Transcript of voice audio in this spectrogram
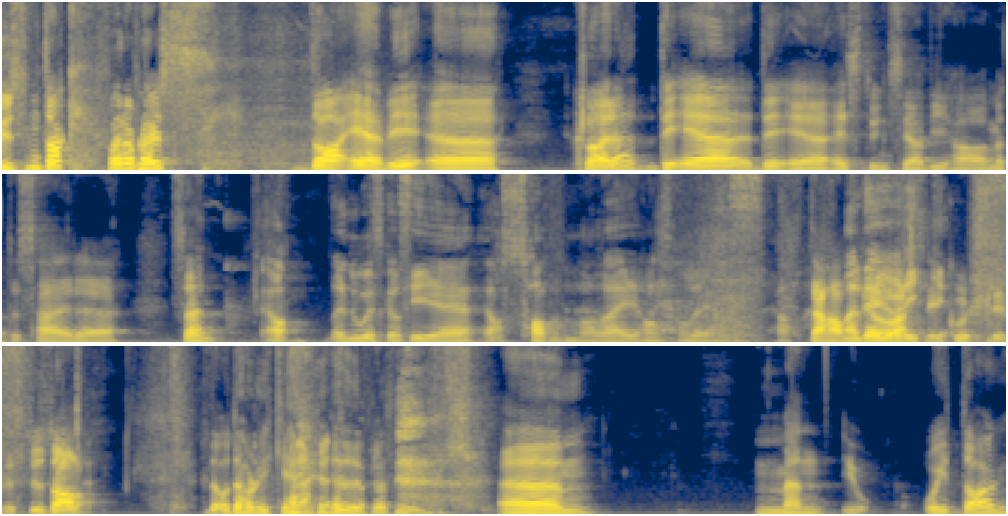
Tusen takk for applaus. Da er vi eh, klare. Det er, det er en stund siden vi har møttes her, eh, Svein. Ja, det er noe jeg skal si. Jeg har savna deg, Hans Andreas. Ja. Det Men det jo vært litt koselig hvis du sa det. det og det har du ikke. um, men jo. Og i dag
